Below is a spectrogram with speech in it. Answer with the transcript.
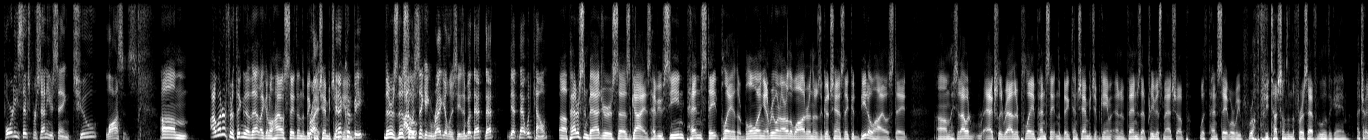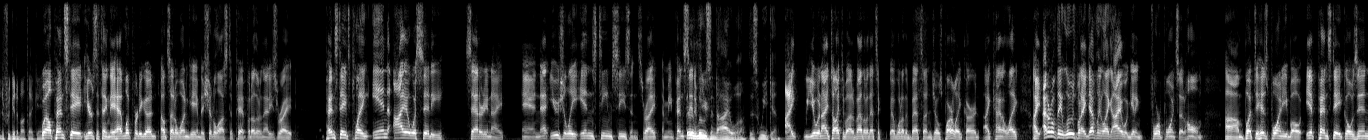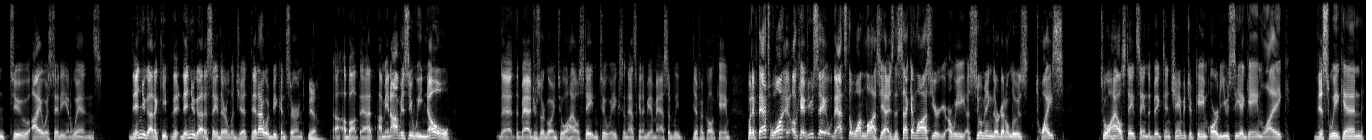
46% of you saying two losses. Um, I wonder if they're thinking of that like an Ohio State than the Big Ten championship And it game. could be. There's this. I was thinking regular season, but that that that, that would count. Uh, Patterson Badger says, guys, have you seen Penn State play? They're blowing everyone out of the water, and there's a good chance they could beat Ohio State. Um, he said, I would actually rather play Penn State in the Big Ten championship game and avenge that previous matchup with Penn State where we were up three touchdowns in the first half and blew the game. I tried to forget about that game. Well, Penn State, here's the thing. They have looked pretty good outside of one game. They should have lost to Pitt, but other than that, he's right. Penn State's playing in Iowa City Saturday night, and that usually ends team seasons, right? I mean, Penn State. They're if you- losing to Iowa this weekend. I, you and I talked about it. By the way, that's a, uh, one of the bets on Joe's parlay card. I kind of like. I, I don't know if they lose, but I definitely like Iowa getting four points at home. Um, but to his point, Ebo, if Penn State goes into Iowa City and wins, then you got to keep. Then you got to say they're legit. Then I would be concerned yeah. uh, about that. I mean, obviously we know that the Badgers are going to Ohio State in two weeks, and that's going to be a massively difficult game. But if that's one, okay, if you say that's the one loss, yeah, is the second loss? You're are we assuming they're going to lose twice to Ohio State, saying the Big Ten championship game, or do you see a game like this weekend?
